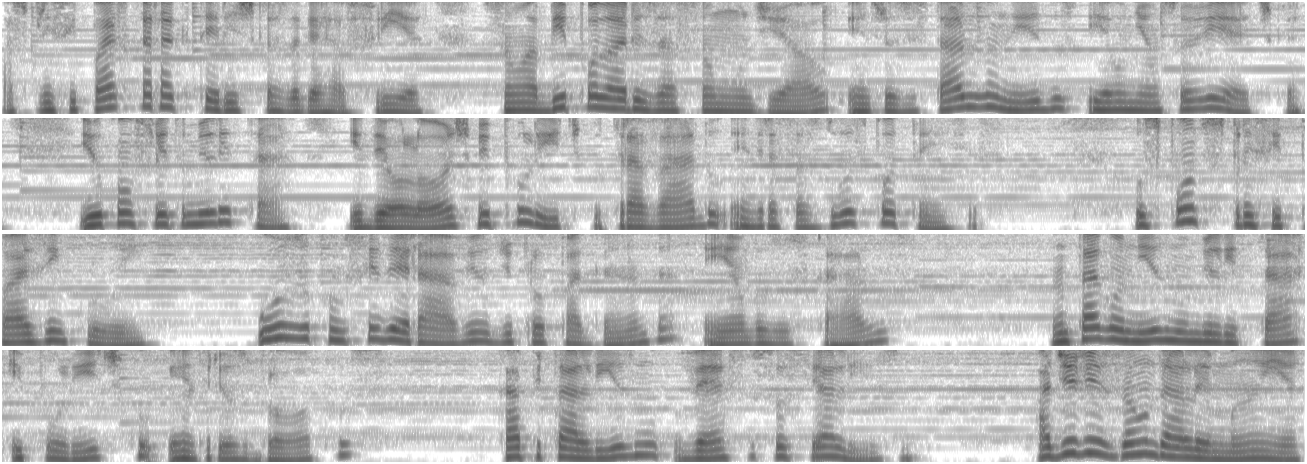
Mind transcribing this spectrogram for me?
As principais características da Guerra Fria são a bipolarização mundial entre os Estados Unidos e a União Soviética e o conflito militar, ideológico e político travado entre essas duas potências. Os pontos principais incluem uso considerável de propaganda em ambos os casos, antagonismo militar e político entre os blocos, capitalismo versus socialismo. A divisão da Alemanha,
